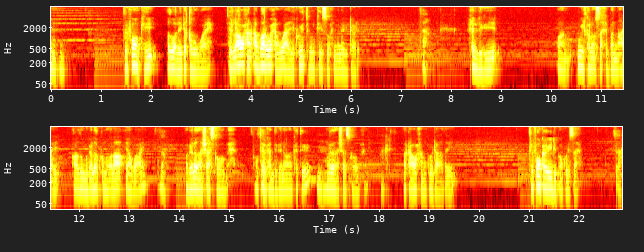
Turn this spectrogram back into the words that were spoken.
Mhm. telefoonkii ad waa layga qaban waaye ilaa waxaan cabaar waxaan wacayay koo iyo tobankii subaxnimo laga gaadhay xilligii waan wiil kaloon saaxiibanahay aduu magaalada ku noolaa ayaan wacay. Magaaladan shaaska oo baxay. Hotelkan deganaa waan ka tegey Mhm. magaaladan shaaska oo baxay. Waan gartay. marka waxaan ku idhaahday telefoonkaaga ii dhib baan ku saaxib sax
